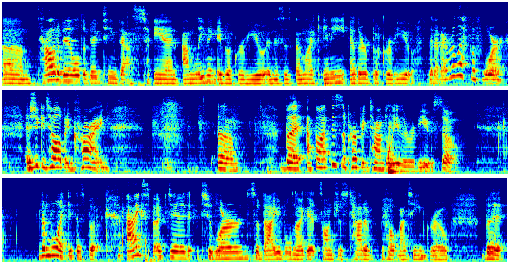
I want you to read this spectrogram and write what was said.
um, How to Build a Big Team Fast. And I'm leaving a book review, and this is unlike any other book review that I've ever left before. As you can tell, I've been crying. Um, but I thought this is a perfect time to leave the review. So, number one, get this book. I expected to learn some valuable nuggets on just how to help my team grow. But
